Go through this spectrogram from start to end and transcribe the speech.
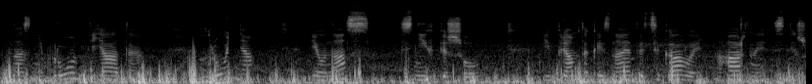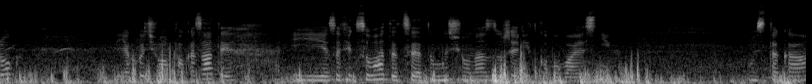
у нас Дніпро 5 грудня, і у нас сніг пішов. І прям такий, знаєте, цікавий, гарний сніжок. Я хочу вам показати і зафіксувати це, тому що у нас дуже рідко буває сніг. Ось така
